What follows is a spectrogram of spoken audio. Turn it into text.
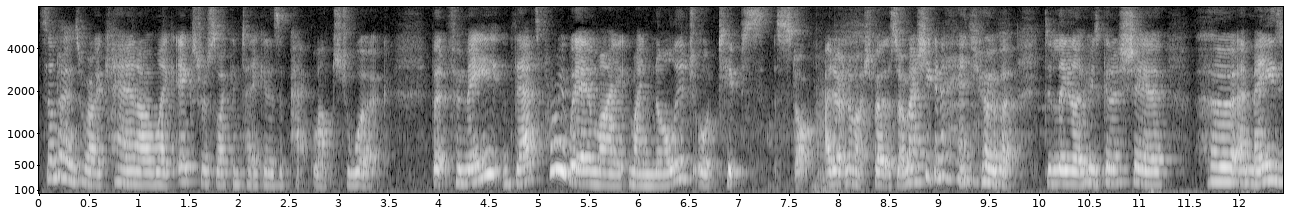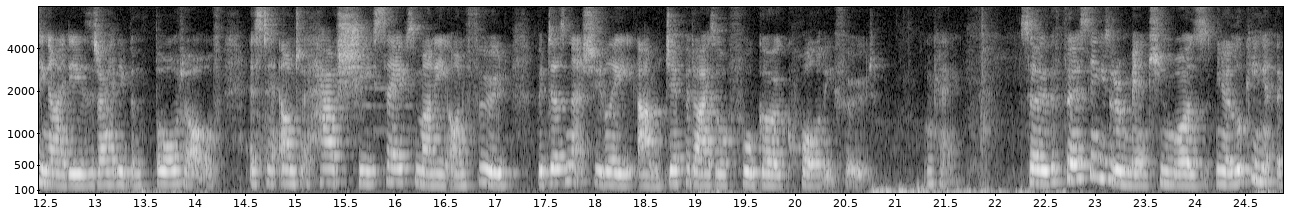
sometimes where I can, I'll make extra so I can take it as a packed lunch to work. But for me, that's probably where my, my knowledge or tips stop. I don't know much further. So I'm actually going to hand you over to Leela, who's going to share her amazing ideas that I hadn't even thought of as to onto how she saves money on food but doesn't actually um, jeopardize or forego quality food. Okay. So the first thing you sort of mentioned was, you know, looking at the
